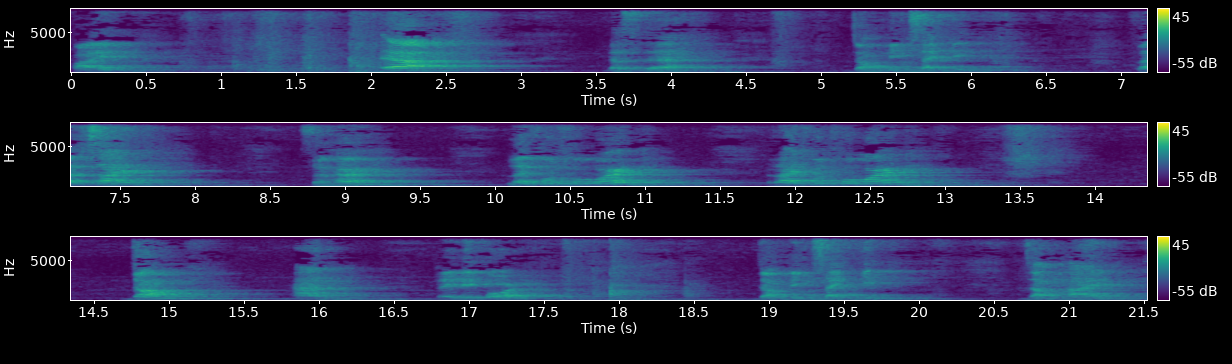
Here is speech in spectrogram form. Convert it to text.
Five. Yeah. That's the jumping side kick. Left side. So here, left foot forward, right foot forward, jump, and ready for jumping side kick. Jump high,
